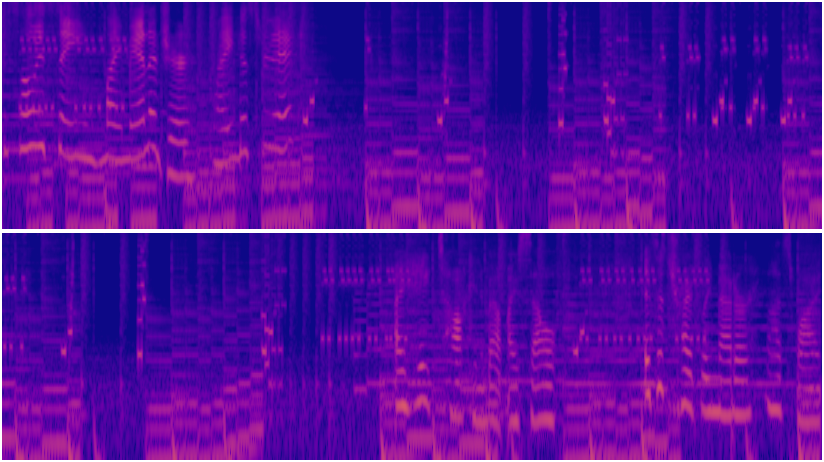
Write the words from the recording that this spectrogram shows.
He's always saying, my manager, right, Mr. Nick? I hate talking about myself. It's a trifling matter, that's why.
